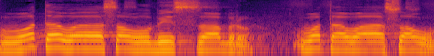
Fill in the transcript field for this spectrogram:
وتواصوا بالصبر وتواصوا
